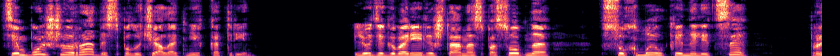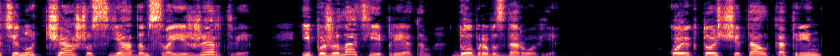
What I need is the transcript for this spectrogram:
тем большую радость получала от них Катрин. Люди говорили, что она способна с ухмылкой на лице протянуть чашу с ядом своей жертве и пожелать ей при этом доброго здоровья. Кое-кто считал Катрин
